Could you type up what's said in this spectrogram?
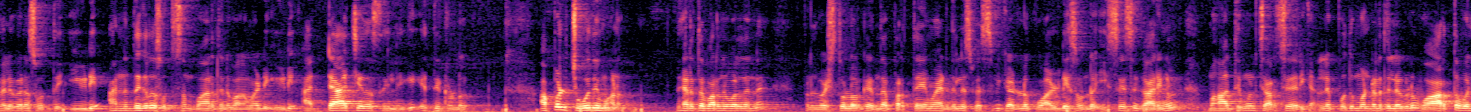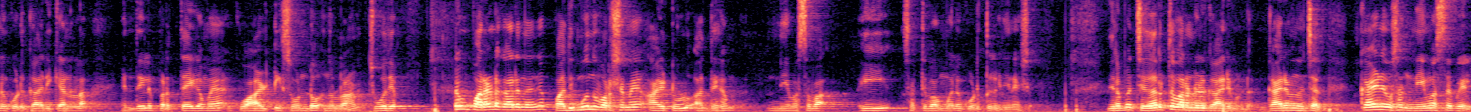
വില വരുന്ന സ്വത്ത് ഇ ഡി അനധികൃത സ്വത്ത് സമ്പാദനത്തിന്റെ ഭാഗമായിട്ട് ഇ ഡി അറ്റാച്ച് ചെയ്ത സ്ഥിതിയിലേക്ക് എത്തിയിട്ടുള്ളത്. അപ്പോൾ ചോദ്യമാണ് നേരത്തെ പറഞ്ഞ പോലെ തന്നെ പ്രതിപക്ഷത്തുള്ളവർക്ക് എന്താ പ്രത്യേകമായിട്ട് എന്തെങ്കിലും സ്പെസിഫിക് ആയിട്ടുള്ള ക്വാളിറ്റീസ് ഉണ്ട് ഇസൈസ് കാര്യങ്ങൾ മാധ്യമങ്ങൾ ചർച്ച ചെയ്തിരിക്കാൻ അല്ലെങ്കിൽ പൊതുമണ്ഡലത്തിലേക്ക് വാർത്ത പോലും കൊടുക്കാതിരിക്കാനുള്ള എന്തെങ്കിലും പ്രത്യേകമായ ക്വാളിറ്റീസ് ഉണ്ടോ എന്നുള്ളതാണ് ചോദ്യം. പറയേണ്ട കാര്യം എന്ന് പറഞ്ഞാൽ പതിമൂന്ന് വർഷമേ ആയിട്ടുള്ളൂ അദ്ദേഹം നിയമസഭ ഈ സത്യവാങ്മൂലം കൊടുത്തു കഴിഞ്ഞ ശേഷം. ഇതിനൊപ്പം ചേർത്ത് പറഞ്ഞ ഒരു കാര്യമുണ്ട്. കാര്യം എന്ന് വെച്ചാൽ കഴിഞ്ഞ ദിവസം നിയമസഭയിൽ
